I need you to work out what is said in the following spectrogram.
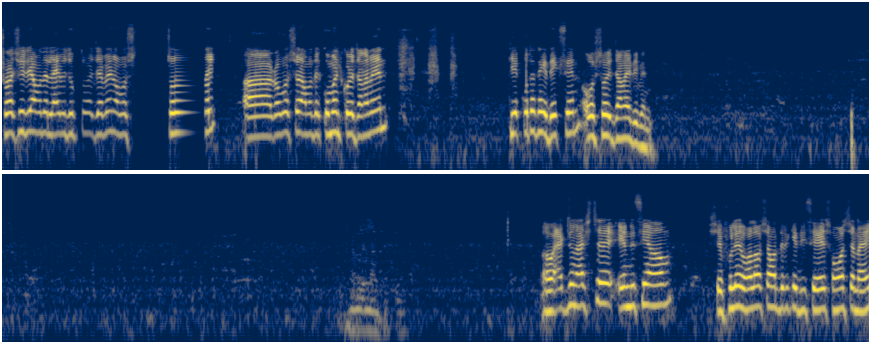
সরাসরি আমাদের লাইভে যুক্ত হয়ে যাবেন, অবশ্যই। আর অবশ্যই আমাদের কমেন্ট করে জানাবেন কে কোথা থেকে দেখছেন, অবশ্যই জানাই দিবেন। একজন আসছে এমডিসিয়াম সে ফুলের ভালোবাসা আমাদেরকে দিছে, সমস্যা নাই।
